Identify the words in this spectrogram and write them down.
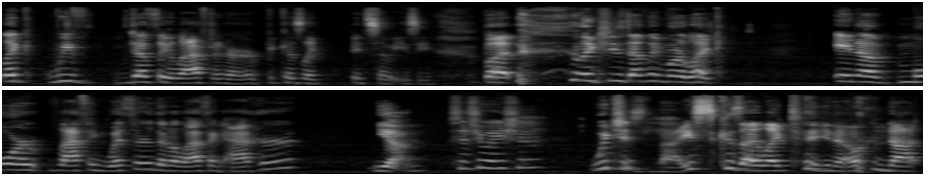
Like we've definitely laughed at her because like it's so easy. But like she's definitely more like in a more laughing with her than a laughing at her Yeah. situation, which is nice cuz I like to, you know, not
